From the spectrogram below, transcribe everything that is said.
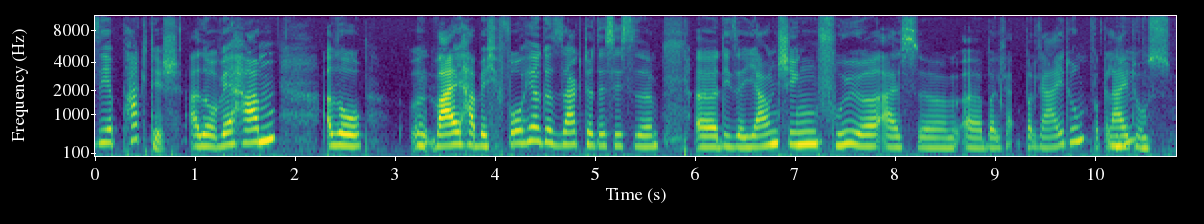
sehr praktisch. Also wir haben, also weil habe ich vorher gesagt, das ist äh, äh diese Yangqing früher als äh, äh Begleitung, Begleitungs mhm.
